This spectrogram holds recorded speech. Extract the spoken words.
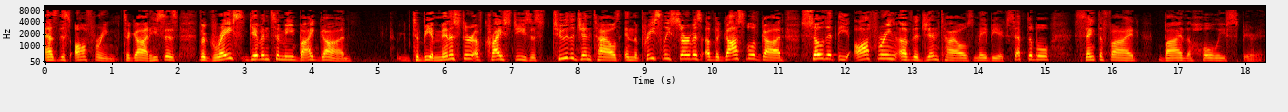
as this offering to God. He says, the grace given to me by God to be a minister of Christ Jesus to the Gentiles in the priestly service of the gospel of God so that the offering of the Gentiles may be acceptable, sanctified by the Holy Spirit.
